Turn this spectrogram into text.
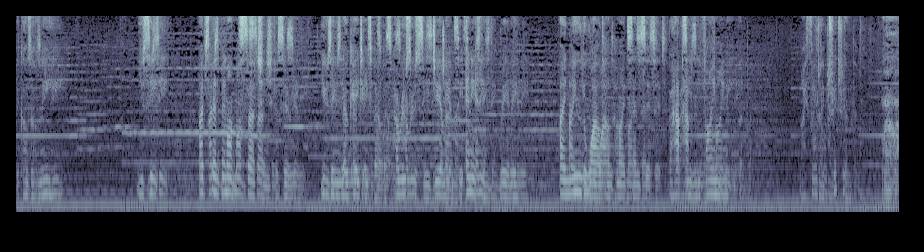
Because of me. You see, I've spent months searching for Ciri, using locating spells, haruspicy, geomancy, anything, really. I knew the Wild Hunt might sense it, perhaps even find me, but I thought I'd tricked them. Well,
